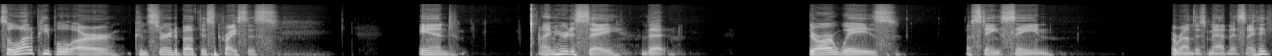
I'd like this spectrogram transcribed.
So a lot of people are concerned about this crisis. And I'm here to say that there are ways of staying sane around this madness. And I think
